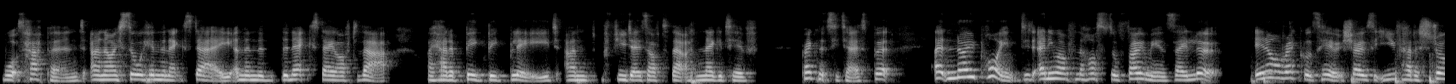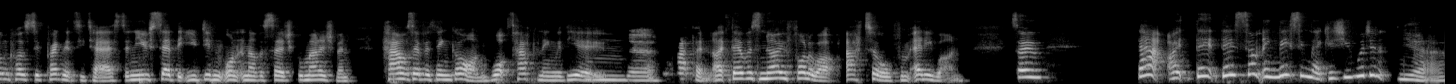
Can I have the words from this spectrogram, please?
what's happened. And I saw him the next day. And then the, the next day after that, I had a big, big bleed. And a few days after that, I had a negative pregnancy test. But at no point did anyone from the hospital phone me and say, look, in our records here, it shows that you've had a strong positive pregnancy test and you said that you didn't want another surgical management. How's everything gone? What's happening with you? Mm. Yeah. happen. Like there was no follow up at all from anyone. So that I there, there's something missing there because you wouldn't. Yeah.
